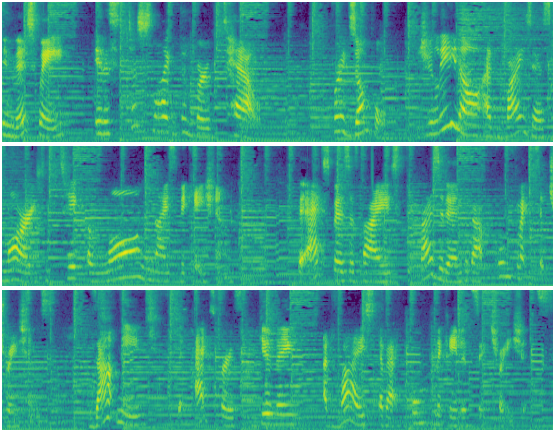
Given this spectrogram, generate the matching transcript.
In this way, it is just like the verb tell. For example, Julina advises Mark to take a long, nice vacation. The experts advise the president about complex situations. That means the experts giving advice about complicated situations.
